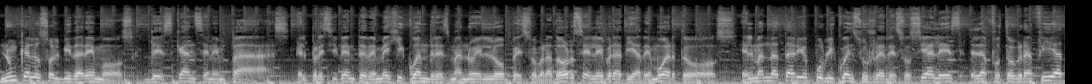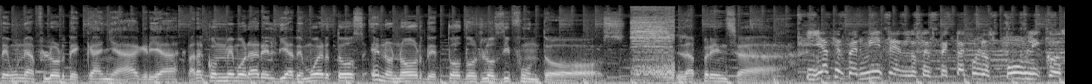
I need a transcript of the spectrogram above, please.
Nunca los olvidaremos. Descansen en paz. El presidente de México, Andrés Manuel López Obrador, celebra Día de Muertos. El mandatario publicó en sus redes sociales la fotografía de una flor de caña agria para conmemorar el Día de Muertos en honor de todos los difuntos. La prensa. Y ya se permiten los espectáculos públicos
